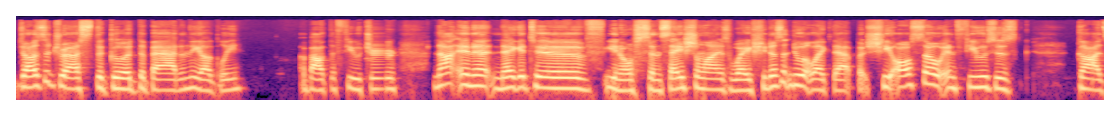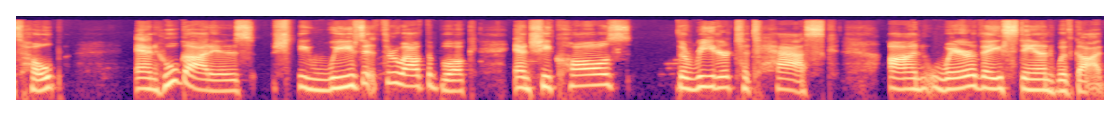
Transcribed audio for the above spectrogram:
does address the good, the bad, and the ugly about the future, not in a negative, you know, sensationalized way. She doesn't do it like that, but she also infuses God's hope and who God is. She weaves it throughout the book and she calls the reader to task on where they stand with God,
